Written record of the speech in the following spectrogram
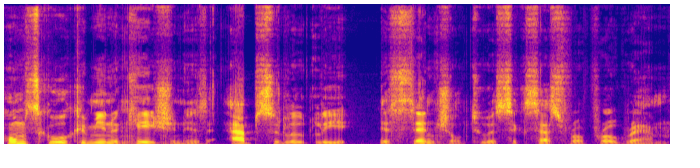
Homeschool communication is absolutely essential to a successful program.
